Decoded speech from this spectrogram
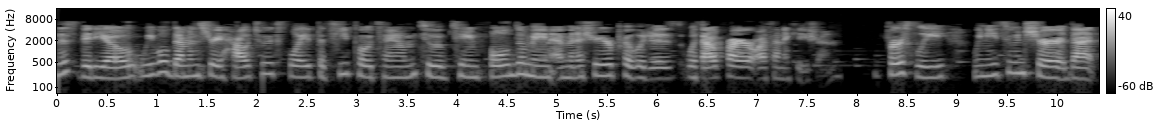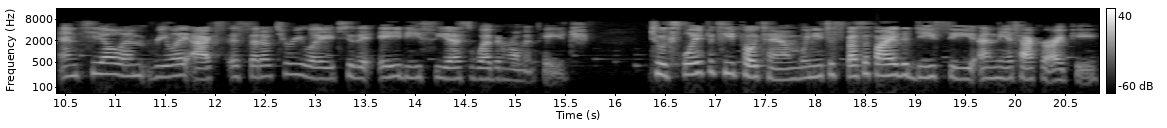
this video, we will demonstrate how to exploit Petit Potam to obtain full domain administrator privileges without prior authentication. Firstly, we need to ensure that NTLM RelayX is set up to relay to the ADCS web enrollment page. To exploit Petit Potam, we need to specify the DC and the attacker IP.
